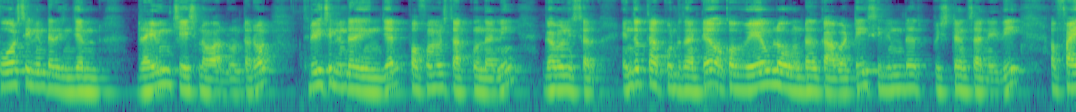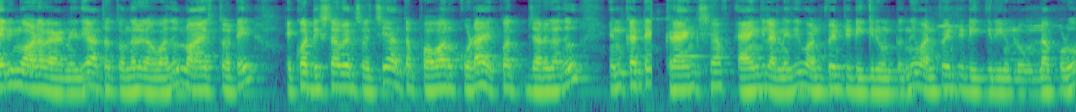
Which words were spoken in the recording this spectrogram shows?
ఫోర్ సిలిండర్ ఇంజన్ డ్రైవింగ్ చేసిన వాళ్ళు ఉంటారో త్రీ సిలిండర్ ఇంజన్ పర్ఫార్మెన్స్ తక్కువ ఉందని గమనిస్తారు. ఎందుకు తక్కువ ఉంటుంది అంటే ఒక వేవ్లో ఉండదు కాబట్టి సిలిండర్ పిస్టన్స్ అనేది ఆ ఫైరింగ్ ఆర్డర్ అనేది అంత తొందరగా అవ్వదు. నాయిస్ తోటి ఎక్కువ డిస్టర్బెన్స్ వచ్చి అంత పవర్ కూడా ఎక్కువ జరగదు. ఎందుకంటే క్రాంక్ షాఫ్ట్ యాంగిల్ అనేది వన్ ట్వంటీ డిగ్రీ ఉంటుంది. వన్ ట్వంటీ డిగ్రీలో ఉన్నప్పుడు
